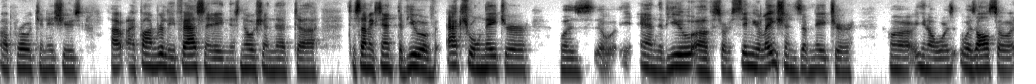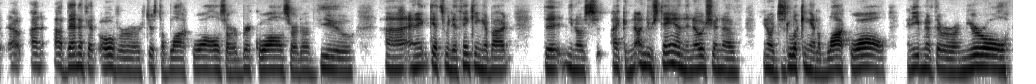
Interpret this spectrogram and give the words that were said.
approach and issues. I, I, found really fascinating this notion that uh, to some extent the view of actual nature was and the view of sort of simulations of nature uh, you know was was also a, a, a, benefit over just a block walls or a brick wall sort of view uh, and it gets me to thinking about the you know i can understand the notion of you know just looking at a block wall and even if there were a mural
